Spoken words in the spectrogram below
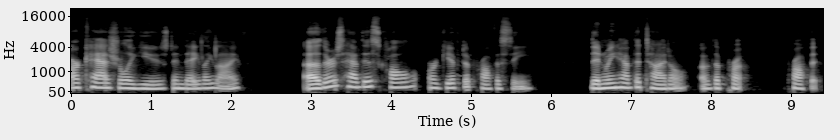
are casually used in daily life, others have this call or gift of prophecy. Then we have the title of the pro- prophet.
